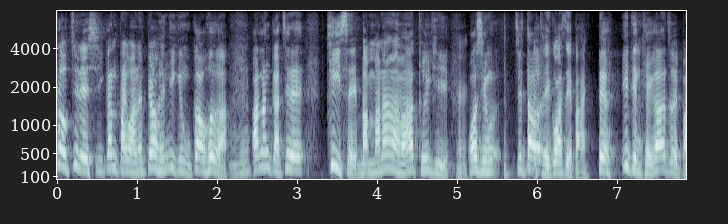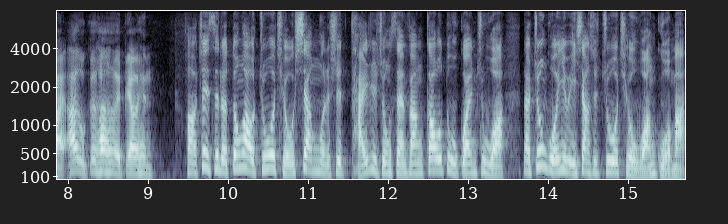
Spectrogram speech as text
到这个时间，台湾的表现已经有够好啊！嗯、啊，咱把这个气势慢慢啊、慢慢推起，嗯、我想这道摕瓜子牌，对，一定摕瓜子牌，还有更好的表现。好，这次的冬奥桌球项目呢，是台日中三方高度关注啊。那中国因为一向是桌球王国嘛，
